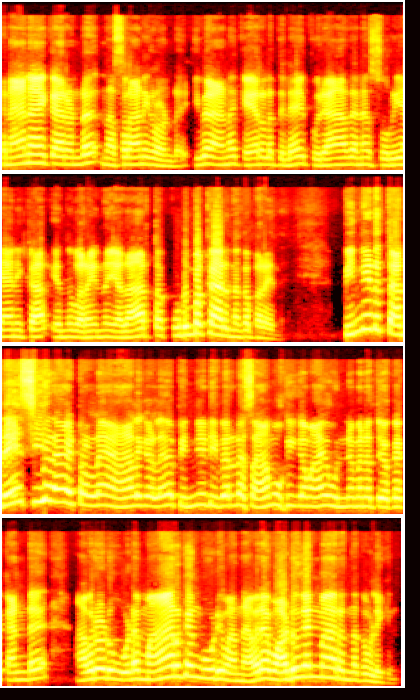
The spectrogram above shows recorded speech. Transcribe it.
കനാനായക്കാരുണ്ട് നസറാണികളുണ്ട് ഇവരാണ് കേരളത്തിലെ പുരാതന സുറിയാനിക്കാർ എന്ന് പറയുന്ന യഥാർത്ഥ കുടുംബക്കാരെന്നൊക്കെ പറയുന്നത്. പിന്നീട് തദ്ദേശീയരായിട്ടുള്ള ആളുകൾ പിന്നീട് ഇവരുടെ സാമൂഹികമായ ഉന്നമനത്തെയൊക്കെ കണ്ട് അവരോടുകൂടെ മാർഗം കൂടി വന്ന് അവരെ വടുകന്മാർ എന്നൊക്കെ വിളിക്കുന്നു.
